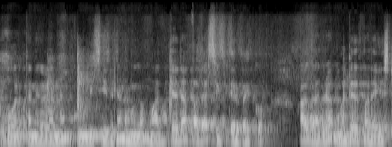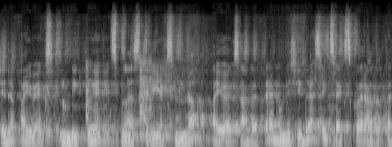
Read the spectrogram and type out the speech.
ಅಪವರ್ತನೆಗಳನ್ನು ಕೂಡಿಸಿದರೆ ನಮಗೆ ಮಧ್ಯದ ಪದ ಸಿಗ್ತಿರ್ಬೇಕು. ಹಾಗಾದ್ರೆ ಮಧ್ಯದ ಪದ ಎಷ್ಟಿದೆ? ಫೈವ್ ಎಕ್ಸ್ ನೋಡಿ two x plus three x ಅಂದ್ರೆ ಫೈವ್ ಎಕ್ಸ್ ಆಗುತ್ತೆ, ಗುಣಿಸಿದರೆ ಸಿಕ್ಸ್ ಎಕ್ಸ್ ಸ್ಕ್ವೇರ್ ಆಗುತ್ತೆ.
